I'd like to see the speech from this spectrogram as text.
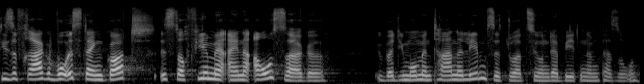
Diese Frage, wo ist dein Gott, ist doch vielmehr eine Aussage über die momentane Lebenssituation der betenden Person.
